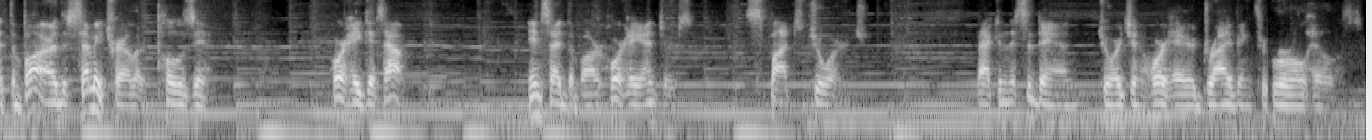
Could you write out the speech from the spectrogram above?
At the bar, the semi trailer pulls in. Jorge gets out. Inside the bar, Jorge enters, spots George. Back in the sedan, George and Jorge are driving through rural hills.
